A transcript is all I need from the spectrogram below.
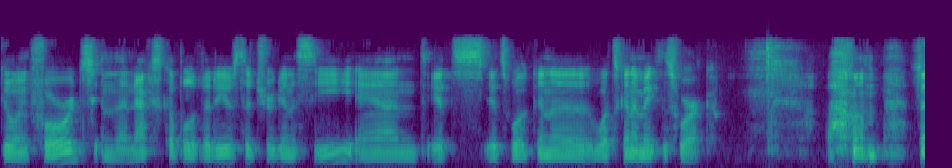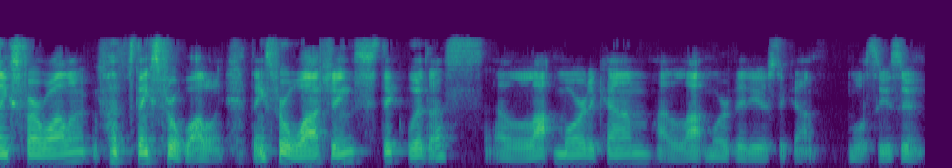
going forwards in the next couple of videos that you're going to see, and it's it's what gonna what's gonna make this work. Um, thanks for wallowing. Thanks for wallowing. Thanks for watching. Stick with us. A lot more to come. A lot more videos to come. We'll see you soon.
